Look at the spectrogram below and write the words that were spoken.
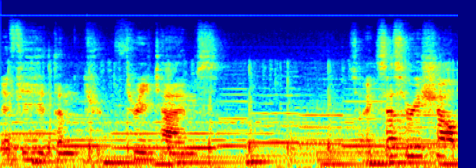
if you hit them th three times. So accessory shop.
